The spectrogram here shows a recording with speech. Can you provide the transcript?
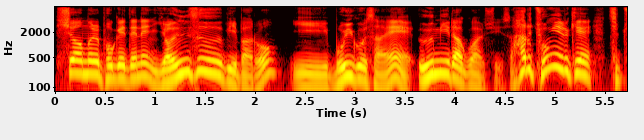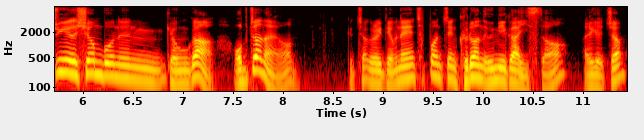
시험을 보게 되는 연습이 바로 이 모의고사의 의미라고 할 수 있어. 하루 종일 이렇게 집중해서 시험 보는 경우가 없잖아요. 그렇죠? 그렇기 때문에 첫 번째는 그런 의미가 있어. 알겠죠?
